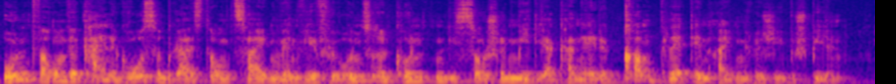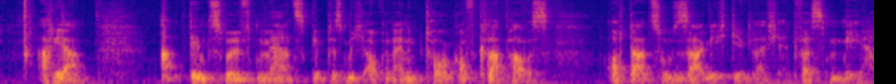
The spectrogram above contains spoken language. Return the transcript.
und warum wir keine große Begeisterung zeigen, wenn wir für unsere Kunden die Social-Media-Kanäle komplett in Eigenregie bespielen. Ach ja, ab dem 12. März gibt es mich auch in einem Talk auf Clubhouse. Auch dazu sage ich dir gleich etwas mehr.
